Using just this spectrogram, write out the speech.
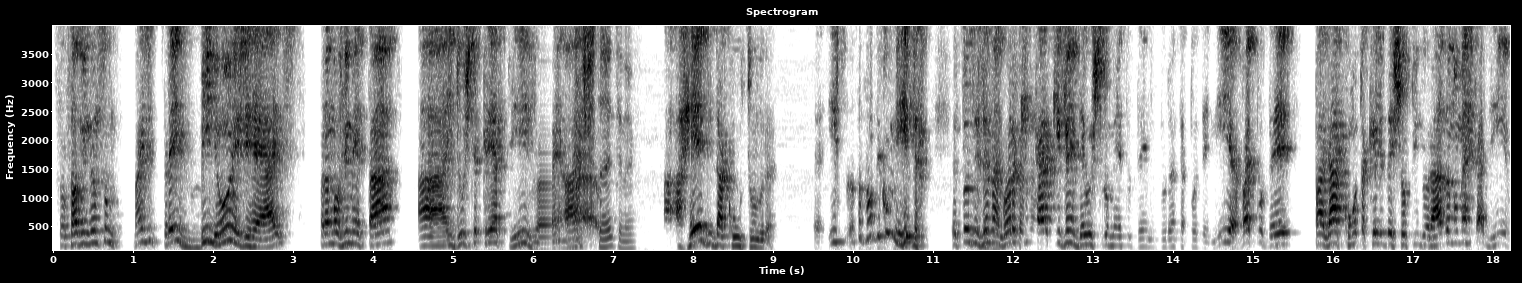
Se eu não me engano, são mais de 3 bilhões de reais para movimentar a indústria criativa. Né? A, Bastante, né? A, a rede da cultura. É, isso eu estou falando de comida. Eu estou dizendo agora que o cara que vendeu o instrumento dele durante a pandemia vai poder pagar a conta que ele deixou pendurada no mercadinho.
